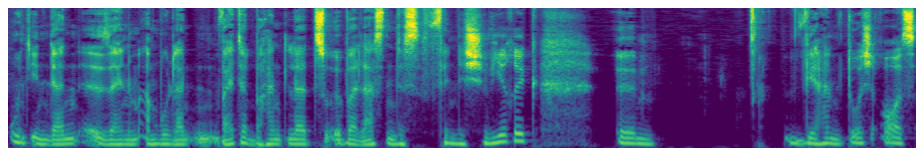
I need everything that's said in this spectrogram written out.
und ihn dann äh, seinem ambulanten Weiterbehandler zu überlassen. Das finde ich schwierig. Ähm, wir haben durchaus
